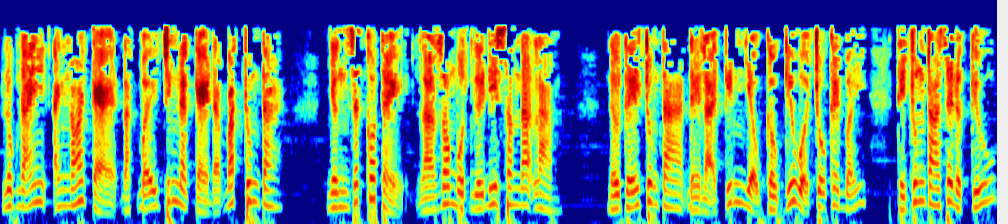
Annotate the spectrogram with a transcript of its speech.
Lúc nãy anh nói kẻ đặt bẫy chính là kẻ đã bắt chúng ta, nhưng rất có thể là do một người đi săn đã làm. Nếu thế chúng ta để lại tín hiệu cầu cứu ở chỗ cây bẫy, thì chúng ta sẽ được cứu.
